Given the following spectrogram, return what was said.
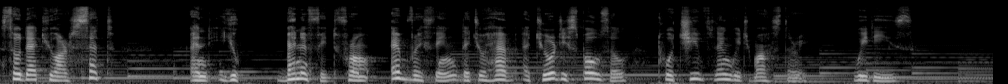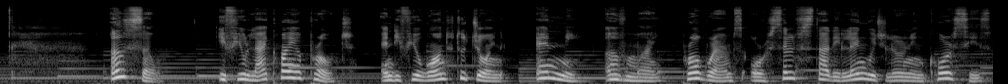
So that you are set and you benefit from everything that you have at your disposal to achieve language mastery with ease. Also, if you like my approach and if you want to join any of my programs or self study language learning courses,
